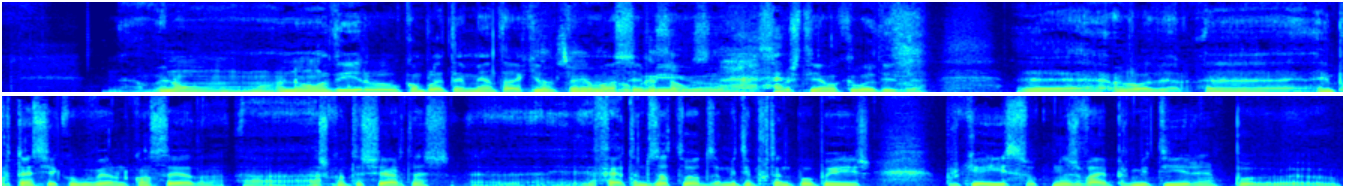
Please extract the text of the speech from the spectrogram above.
Não, eu não, não adiro completamente àquilo não, que o nosso amigo sim. Sebastião acabou de dizer. Uh, vamos ver. Uh, a importância que o Governo concede às contas certas uh, afeta-nos a todos, é muito importante para o país, porque é isso que nos vai permitir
